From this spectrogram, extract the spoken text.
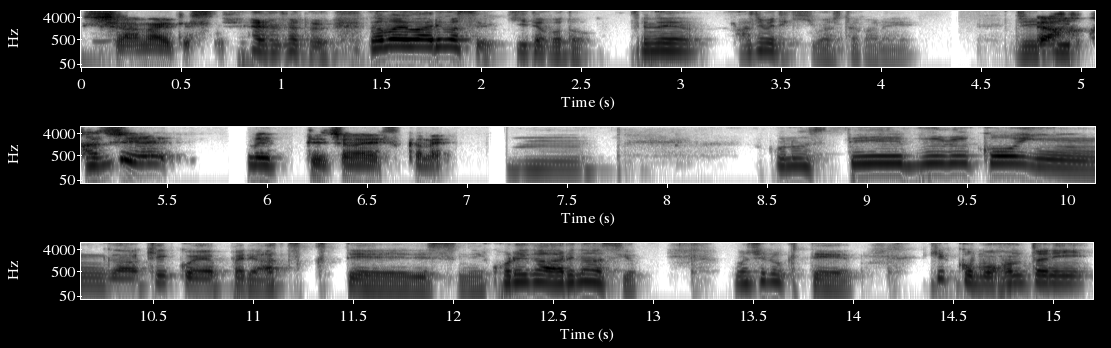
知らないですね。名前はあります？聞いたこと。全然初めて聞きましたかね？いや、JP 初めてじゃないですかね。うんこのステーブルコインが結構やっぱり熱くてですね、これがあれなんですよ。面白くて、結構もう本当に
